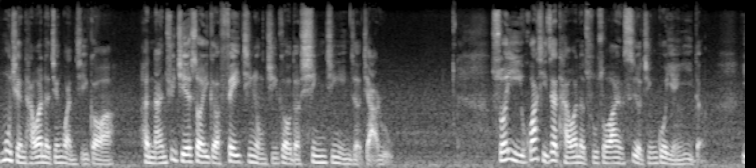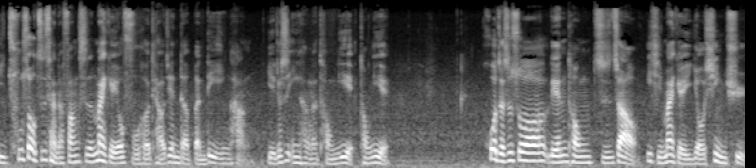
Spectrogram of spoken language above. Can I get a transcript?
目前台湾的监管机构啊，很难去接受一个非金融机构的新经营者加入。所以，花旗在台湾的出售案是有经过演绎的，以出售资产的方式卖给有符合条件的本地银行，也就是银行的同业同业，或者是说连同执照一起卖给有兴趣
